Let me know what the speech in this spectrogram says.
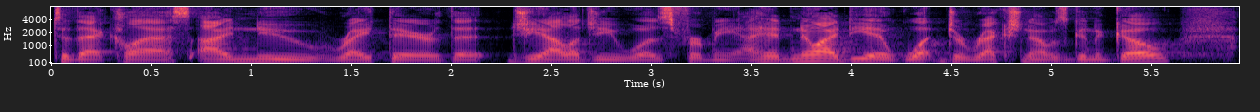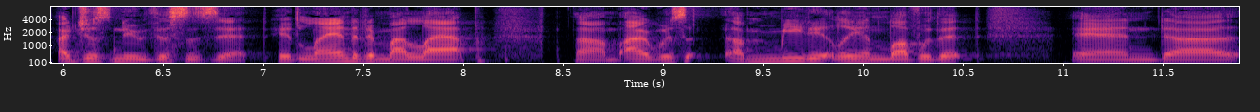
to that class, I knew right there that geology was for me. I had no idea what direction I was going to go. I just knew this is it. It landed in my lap. Um, I was immediately in love with it and uh,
